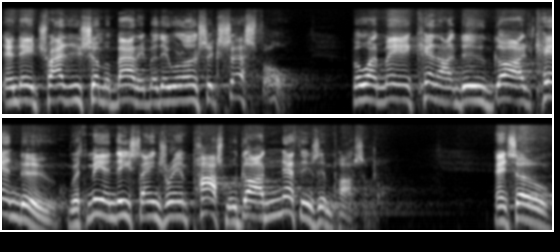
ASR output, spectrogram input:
And they tried to do something about it, but they were unsuccessful. But what man cannot do, God can do. With men, these things are impossible. God, nothing's impossible. And so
